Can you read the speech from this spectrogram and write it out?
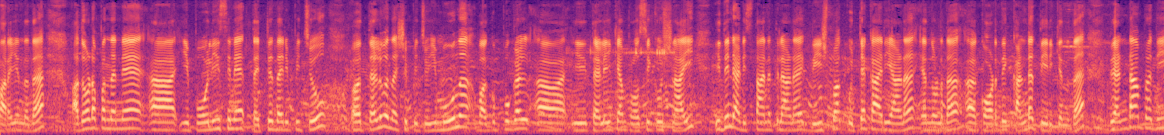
പറയുന്നത്. അതോടൊപ്പം തന്നെ ഈ പോലീസിനെ തെറ്റിദ്ധരിപ്പിച്ചു തെളിവ് നശിപ്പിച്ചു. ഈ മൂന്ന് വകുപ്പുകൾ ഈ തെളിയിക്കാൻ പ്രോസിക്യൂഷനായി ഇതിന്റെ അടിസ്ഥാനത്തിലാണ് ഗ്രീഷ്മ കുറ്റക്കാരിയാണ് എന്നുള്ളത് കോടതി കണ്ടെത്തിയിരിക്കുന്നത്. രണ്ടാം പ്രതി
